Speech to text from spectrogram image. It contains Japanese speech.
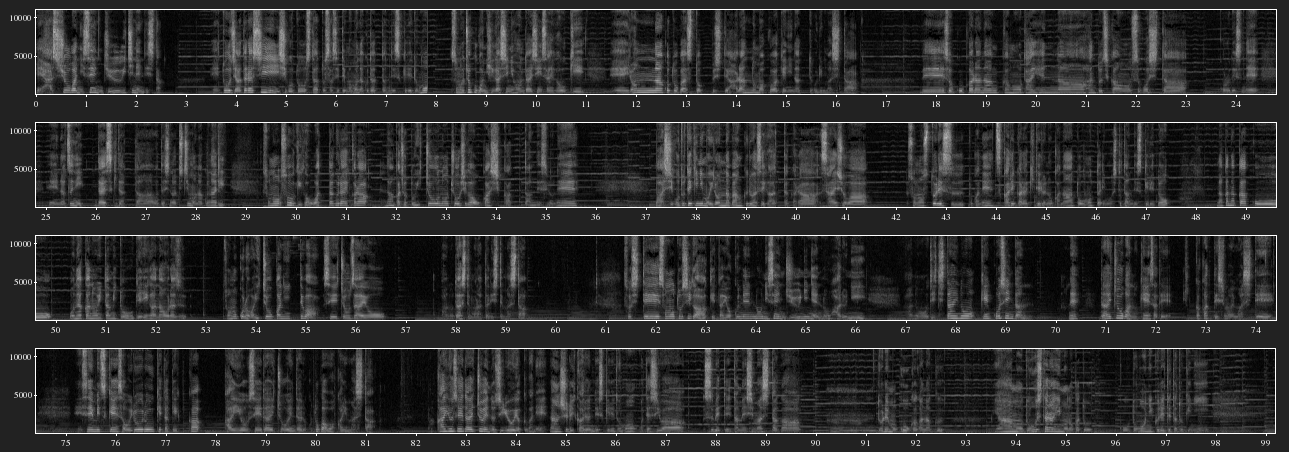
え発症は2011年でした。え当時新しい仕事をスタートさせて間もなくだったんですけれどもその直後に東日本大震災が起き、えー、いろんなことがストップして波乱の幕開けになっておりました。でそこからなんかもう大変な半年間を過ごした頃ですねえー、夏に大好きだった私の父も亡くなりその葬儀が終わったぐらいからなんかちょっと胃腸の調子がおかしかったんですよね。まあ仕事的にもいろんな番狂わせがあったから最初はそのストレスとかね疲れから来てるのかなと思ったりもしてたんですけれどなかなかこうお腹の痛みと下痢が治らずその頃は胃腸科に行っては成長剤をあの出してもらったりしてました。そしてその年が明けた翌年の2012年の春にあの自治体の健康診断ね大腸がんの検査で引っかかってしまいまして精密検査をいろいろ受けた結果潰瘍性大腸炎であることが分かりました。潰瘍性大腸炎の治療薬はね何種類かあるんですけれども私は全て試しましたがうーんどれも効果がなくいやーもうどうしたらいいものかとこう途方に暮れてた時に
